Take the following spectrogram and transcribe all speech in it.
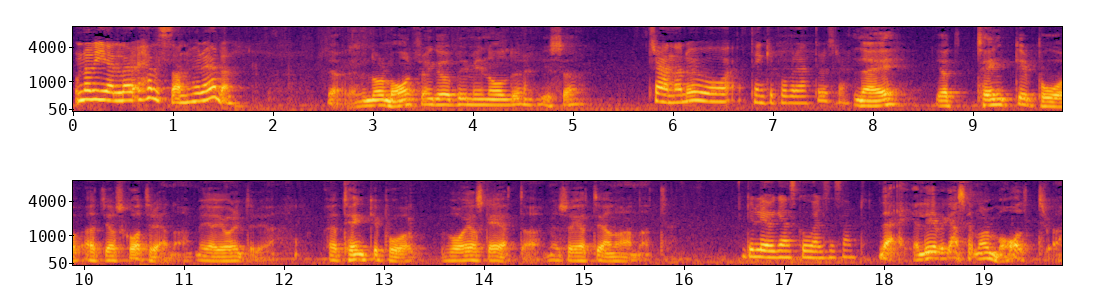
Och när det gäller hälsan, hur är den? Ja, det är väl normalt för en gubbe i min ålder, gissar jag. Tränar du och tänker på vad du äter och sådär? Nej, jag tänker på att jag ska träna, men jag gör inte det. Jag tänker på vad jag ska äta, men så äter jag något annat. Du lever ganska ohälsosamt. Nej, jag lever ganska normalt tror jag.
